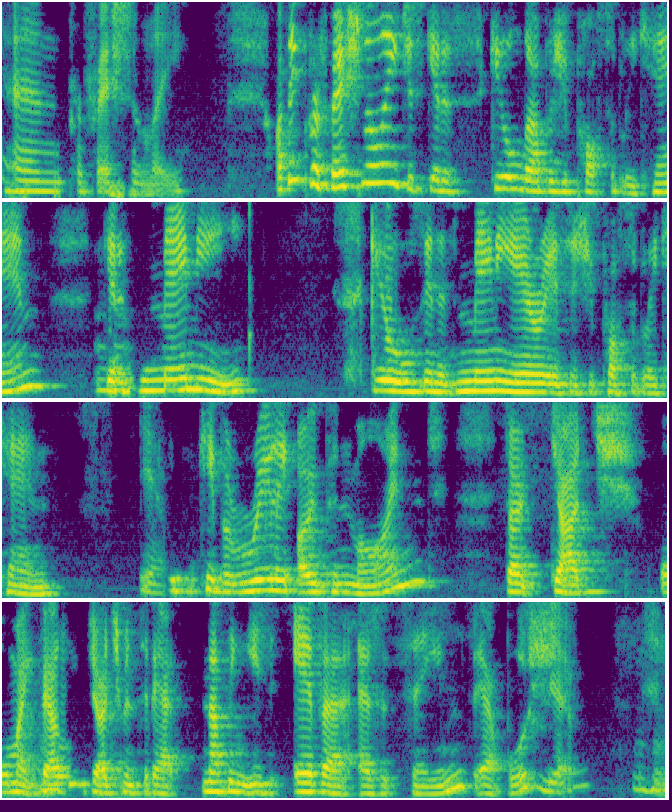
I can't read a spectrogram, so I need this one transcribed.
hmm. and professionally? I think professionally, just get as skilled up as you possibly can, get mm-hmm. as many skills in as many areas as you possibly can. Yeah. Keep a really open mind. Don't judge or make mm-hmm. value judgments about nothing is ever as it seems out bush. Yeah. Mm-hmm.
